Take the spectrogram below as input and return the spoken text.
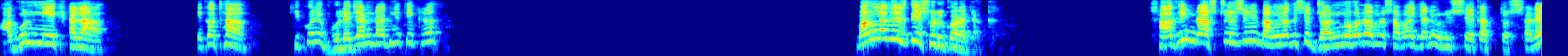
আগুন নিয়ে খেলা, এ কথা কি করে ভুলে যান রাজনীতিকরা? বাংলাদেশ দিয়ে শুরু করা যাক। স্বাধীন রাষ্ট্র হিসেবে বাংলাদেশের জন্ম হলো আমরা সবাই জানি উনিশশো একাত্তর সালে।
